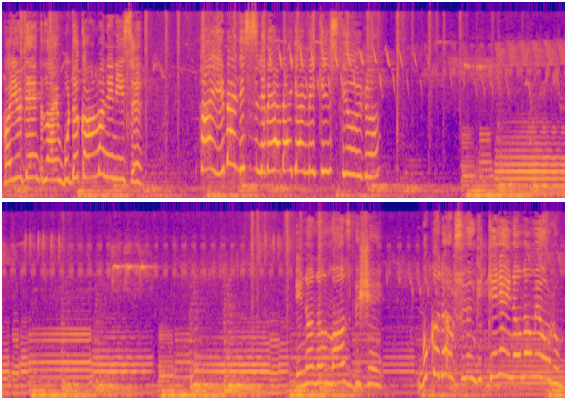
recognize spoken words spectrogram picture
Hayır Dandelion burada kalman en iyisi. Hayır ben de sizinle beraber gelmek istiyorum. İnanılmaz bir şey. Bu kadar suyun gittiğine inanamıyorum.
